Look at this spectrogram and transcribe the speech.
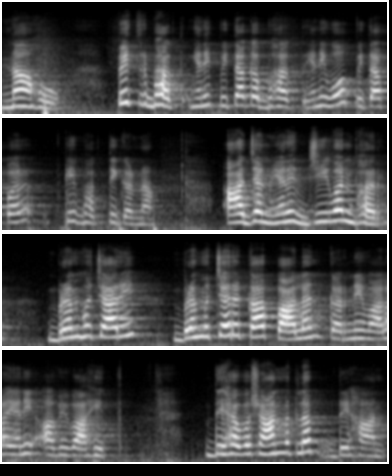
ना हो। पितृभक्त, यानी पिता का भक्त, यानी वो पिता पर की भक्ति करना। आजन्म, यानी जीवन भर। ब्रह्मचारी, ब्रह्मचर्य का पालन करने वाला, यानी अविवाहित। देहावसान मतलब देहांत।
